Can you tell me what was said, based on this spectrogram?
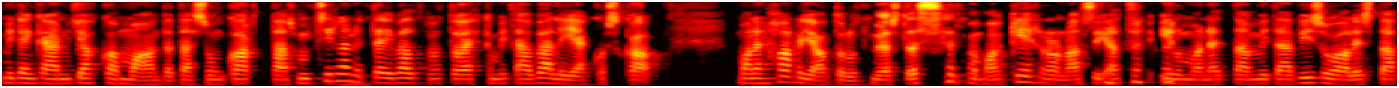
mitenkään jakamaan tätä sun karttaa, mutta sillä mm. nyt ei välttämättä ole ehkä mitään väliä, koska mä olen harjaantunut myös tässä, että mä vaan kerron asiat ilman, että on mitään visuaalista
